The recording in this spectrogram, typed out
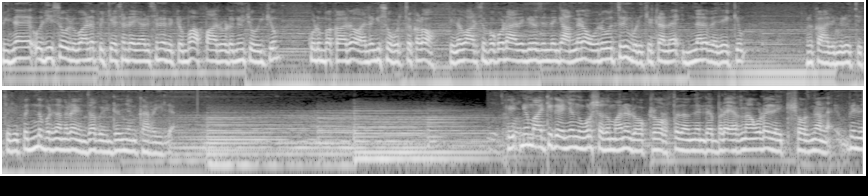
പിന്നെ ഒരു ദിവസം ഒഴിവാണ് പിറ്റേ ദിവസം ഡയാലിസിന് കിട്ടുമ്പോൾ അപ്പോൾ ആരോടെങ്കിലും ചോദിക്കും. കുടുംബക്കാരോ അല്ലെങ്കിൽ സുഹൃത്തുക്കളോ പിന്നെ വാട്സപ്പ് കൂടെ ആരെങ്കിലും ഇതുണ്ടെങ്കിൽ അങ്ങനെ ഓരോരുത്തരെയും വിളിച്ചിട്ടാണ് ഇന്നലെ വരേക്കും നമ്മൾ കാര്യങ്ങൾ എത്തിച്ചത് ഇപ്പം ഇന്ന് ഇവിടെ ഞങ്ങളുടെ എന്താ വേണ്ടതെന്ന് ഞങ്ങൾക്കറിയില്ല. കിഡ്നി മാറ്റി കഴിഞ്ഞാൽ നൂറ് ശതമാനം ഡോക്ടർ ഉറപ്പ് തന്നിട്ടുണ്ട്. ഇവിടെ എറണാകുളം ലേക്ക് ഷോറിൽ നിന്നാണ് പിന്നെ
